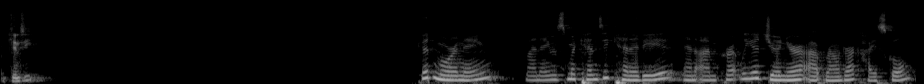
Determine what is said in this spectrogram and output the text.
Mackenzie? Good morning. My name is Mackenzie Kennedy, and I'm currently a junior at Round Rock High School.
